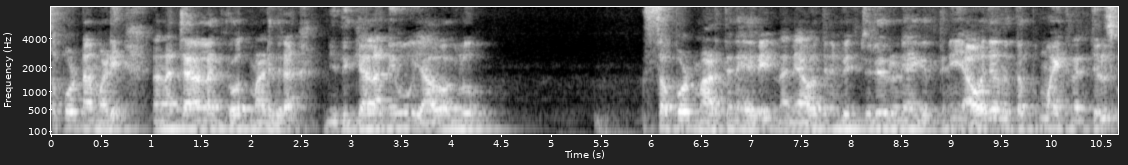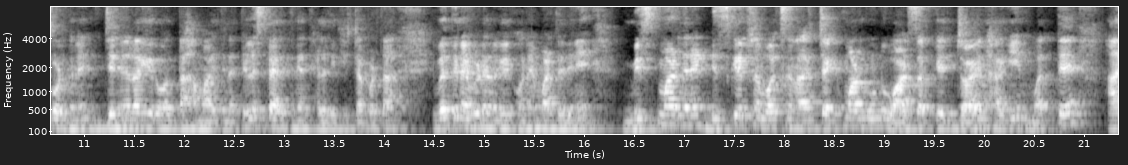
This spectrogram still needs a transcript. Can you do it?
ಸಪೋರ್ಟ್ನ ಮಾಡಿ ನನ್ನ ಚಾನಲ್ನ ಗ್ರೋತ್ ಮಾಡಿದ್ದೀರಾ ಇದಕ್ಕೆಲ್ಲ ನೀವು ಯಾವಾಗಲೂ ಸಪೋರ್ಟ್ ಮಾಡ್ತೇನೆ ಇರಿ. ನಾನು ಯಾವುದೇ ನಿಮಗೆ ಆಗಿರ್ತೀನಿ, ಯಾವುದೇ ಒಂದು ತಪ್ಪು ಮಾಹಿತಿನ ತಿಳಿಸ್ಕೊಡ್ತೇನೆ ಜನರಾಗಿರುವಂತಹ ಮಾಹಿತಿನ ತಿಳಿಸ್ತಾ ಇರ್ತೀನಿ ಅಂತ ಹೇಳೋದಕ್ಕೆ ಇಷ್ಟಪಡ್ತಾ ಇವತ್ತಿನ ವಿಡಿಯೋನಿಗೆ ಕೊನೆ ಮಾಡ್ತಾ ಇದ್ದೀನಿ. ಮಿಸ್ ಮಾಡ್ದೇನೆ ಡಿಸ್ಕ್ರಿಪ್ಷನ್ ಬಾಕ್ಸ್ನ ಚೆಕ್ ಮಾಡಿಕೊಂಡು ವಾಟ್ಸಪ್ಗೆ ಜಾಯಿನ್ ಆಗಿ ಮತ್ತೆ ಆ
